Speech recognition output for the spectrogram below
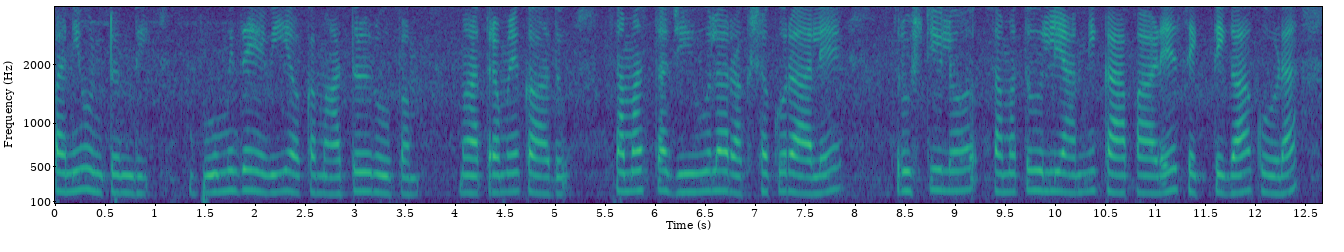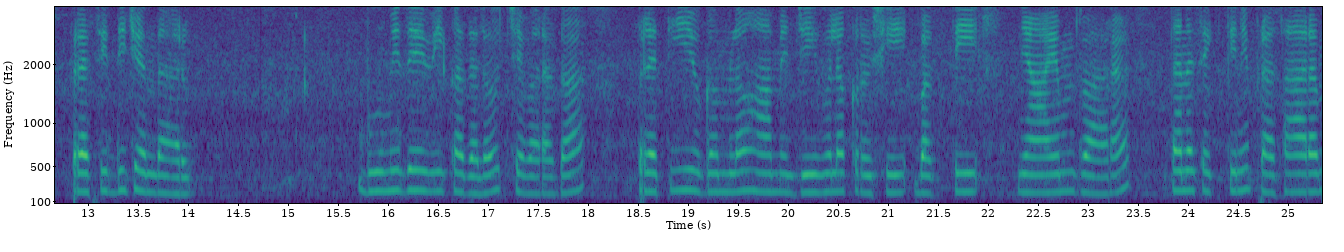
పని ఉంటుంది. భూమిదేవి ఒక మాతృ రూపం మాత్రమే కాదు, సమస్త జీవుల రక్షకురాలే, సృష్టిలో సమతుల్యాన్ని కాపాడే శక్తిగా కూడా ప్రసిద్ధి చెందారు. భూమిదేవి కథలో చివరగా ప్రతి యుగంలో ఆమె జీవుల కృషి, భక్తి, న్యాయం ద్వారా తన శక్తిని ప్రసారం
